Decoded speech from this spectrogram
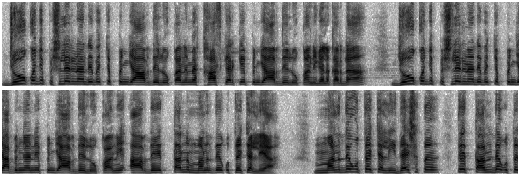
ਜੋ ਕੁਝ ਪਿਛਲੇ ਦਿਨਾਂ ਦੇ ਵਿੱਚ ਪੰਜਾਬ ਦੇ ਲੋਕਾਂ ਨੇ, ਮੈਂ ਖਾਸ ਕਰਕੇ ਪੰਜਾਬ ਦੇ ਲੋਕਾਂ ਦੀ ਗੱਲ ਕਰਦਾ, ਜੋ ਕੁਝ ਪਿਛਲੇ ਦਿਨਾਂ ਦੇ ਵਿੱਚ ਪੰਜਾਬੀਆਂ ਨੇ, ਪੰਜਾਬ ਦੇ ਲੋਕਾਂ ਨੇ ਆਪਦੇ ਤਨ ਮਨ ਦੇ ਉੱਤੇ ਝੱਲਿਆ। ਮਨ ਦੇ ਉੱਤੇ ਝੱਲੀ ਦਹਿਸ਼ਤ ਤੇ ਤਨ ਦੇ ਉੱਤੇ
